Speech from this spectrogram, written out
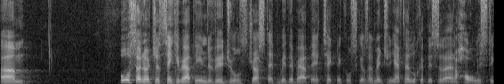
Um, also, not just thinking about the individuals, just at, with about their technical skills. I mentioned you have to look at this at a holistic,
